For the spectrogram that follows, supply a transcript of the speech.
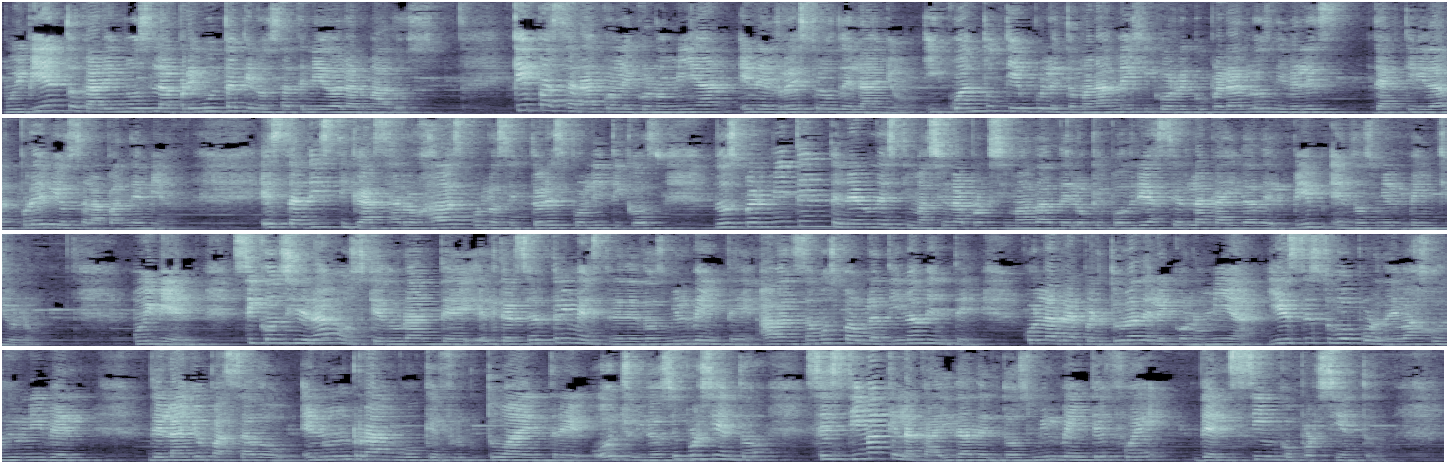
Muy bien, tocaremos la pregunta que nos ha tenido alarmados. ¿Qué pasará con la economía en el resto del año y cuánto tiempo le tomará a México recuperar los niveles de actividad previos a la pandemia? Estadísticas arrojadas por los sectores políticos nos permiten tener una estimación aproximada de lo que podría ser la caída del PIB en 2021. Muy bien, si consideramos que durante el tercer trimestre de 2020 avanzamos paulatinamente con la reapertura de la economía y este estuvo por debajo de un nivel del año pasado en un rango que fluctúa entre 8 y 12%, se estima que la caída del 2020 fue del 5%.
